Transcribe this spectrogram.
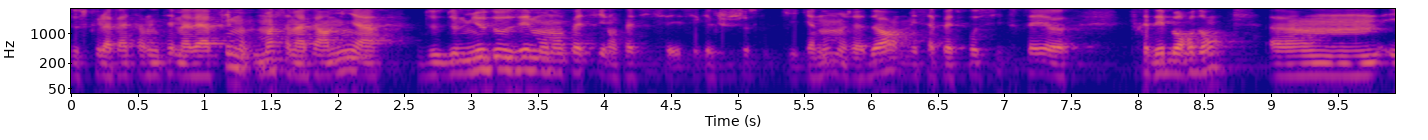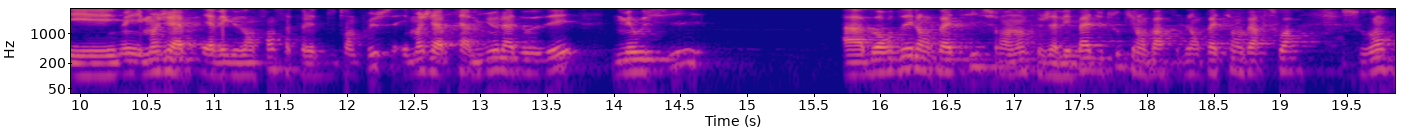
ce que la paternité m'avait appris. Moi, ça m'a permis à, de, mieux doser mon empathie. L'empathie, c'est quelque chose qui est canon, moi j'adore, mais ça peut être aussi très, très débordant. Et, moi, j'ai avec des enfants, ça peut être d'autant plus. Et moi, j'ai appris à mieux la doser, mais aussi aborder l'empathie sur un angle que j'avais pas du tout, qui est l'empathie envers soi. Souvent,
